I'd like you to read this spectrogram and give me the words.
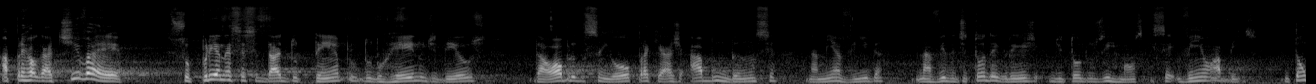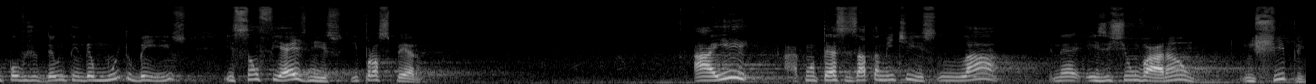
a prerrogativa é suprir a necessidade do templo, do, do reino de Deus, da obra do Senhor, para que haja abundância na minha vida na vida de toda a igreja, de todos os irmãos que venham à bênção. Então o povo judeu entendeu muito bem isso e são fiéis nisso e prosperam. Aí acontece exatamente isso. Lá né, existia um varão em Chipre,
